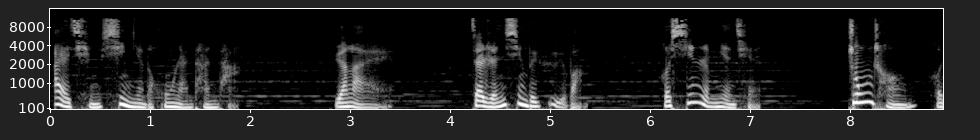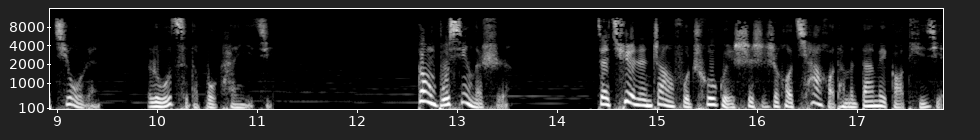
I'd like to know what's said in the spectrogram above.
爱情信念的轰然坍塌。原来，在人性的欲望和新人面前，忠诚和旧人如此的不堪一击。更不幸的是，在确认丈夫出轨事实之后，恰好他们单位搞体检。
